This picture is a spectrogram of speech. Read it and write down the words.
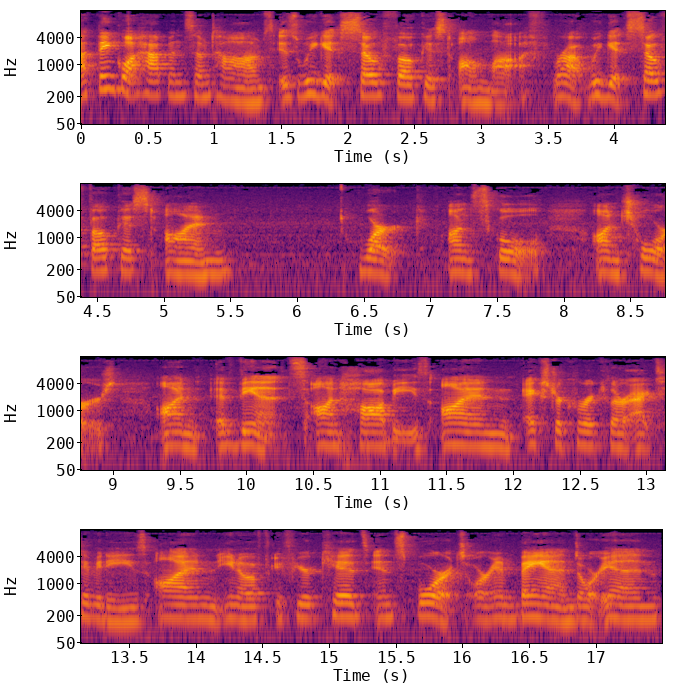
I think what happens sometimes is we get so focused on life, right? We get so focused on work, on school, on chores, on events, on hobbies, on extracurricular activities, on, you know, if, if your kid's in sports or in band or in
